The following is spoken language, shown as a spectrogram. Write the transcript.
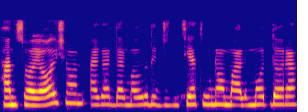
همسایه هایشان اگر در مورد جنسیت اونا معلومات داره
